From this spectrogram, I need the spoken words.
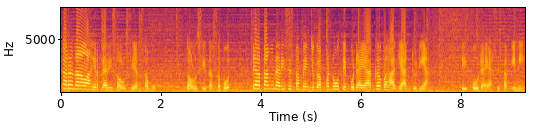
karena lahir dari solusi yang semu. Solusi tersebut datang dari sistem yang juga penuh tipu daya kebahagiaan dunia. Tipu daya sistem ini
